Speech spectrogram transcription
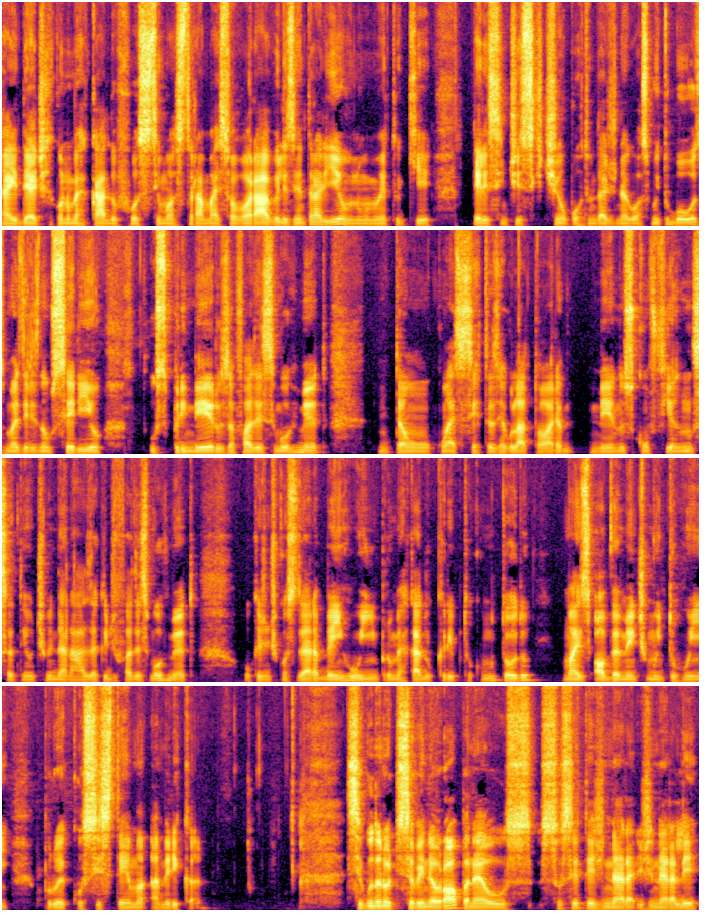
A ideia de que quando o mercado fosse se mostrar mais favorável, eles entrariam no momento em que eles sentissem que tinham oportunidades de negócio muito boas, mas eles não seriam os primeiros a fazer esse movimento. Então, com essa certeza regulatória, menos confiança tem o time da Nasdaq de fazer esse movimento o que a gente considera bem ruim para o mercado cripto como um todo, mas obviamente muito ruim para o ecossistema americano. Segunda notícia vem da Europa, né? O Société Générale,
